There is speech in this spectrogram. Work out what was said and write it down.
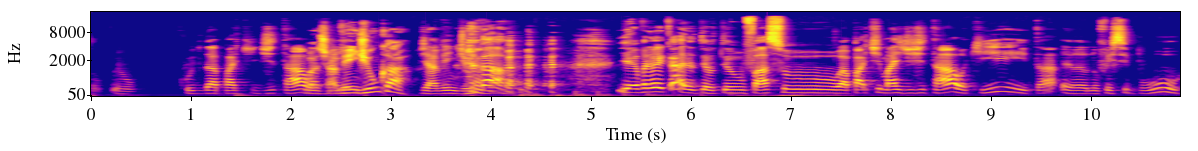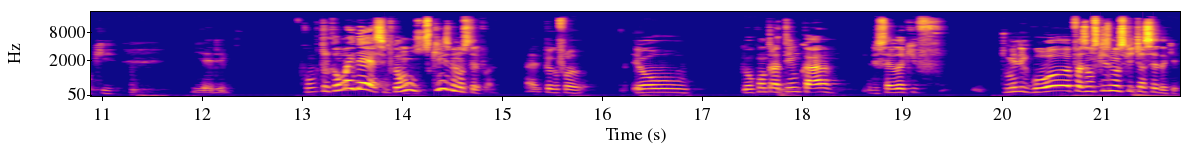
Eu, eu cuido da parte digital. Mas já aqui. vendi um carro. Já vendi um carro. e aí eu falei, cara, eu, eu faço a parte mais digital aqui, tá? eh, No Facebook. E ele. Trocamos uma ideia, assim, ficamos uns 15 minutos no telefone. Aí ele pegou e falou: Eu, eu contratei um cara, ele saiu daqui. Tu me ligou, fazia uns 15 minutos que tinha saído daqui.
